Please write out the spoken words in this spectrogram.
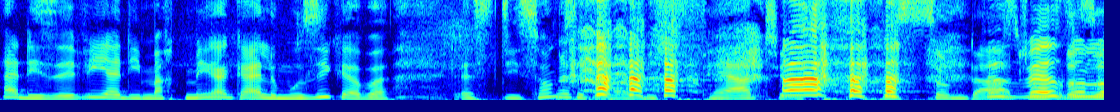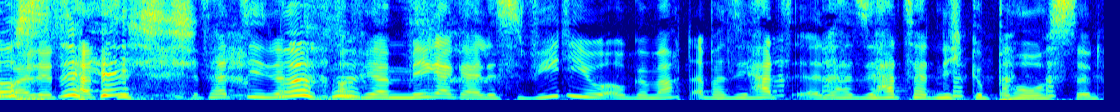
ah, die Silvia, die macht mega geile Musik, aber das, die Songs sind noch nicht fertig bis zum Datum. Das wäre so, so Weil jetzt hat sie, jetzt hat sie oh, wir haben ein mega geiles Video gemacht, aber sie hat äh, sie es halt nicht gepostet.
